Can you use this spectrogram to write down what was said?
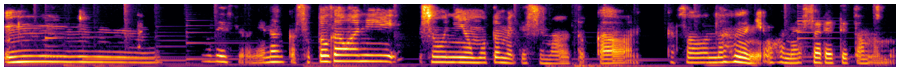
うーん。そうですよね。なんか外側に承認を求めてしまうとかそんな風にお話しされてたのも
